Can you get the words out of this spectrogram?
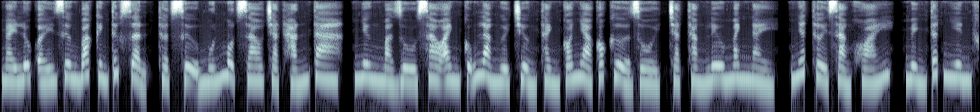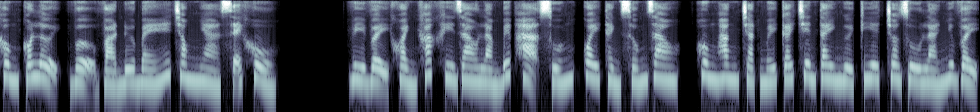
Ngay lúc ấy Dương Bắc Kinh tức giận, thật sự muốn một dao chặt hắn ta, nhưng mà dù sao anh cũng là người trưởng thành có nhà có cửa rồi, chặt thằng lưu manh này, nhất thời sảng khoái, mình tất nhiên không có lợi, vợ và đứa bé trong nhà sẽ khổ. Vì vậy khoảnh khắc khi dao làm bếp hạ xuống, quay thành sống dao, hung hăng chặt mấy cái trên tay người kia cho dù là như vậy,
